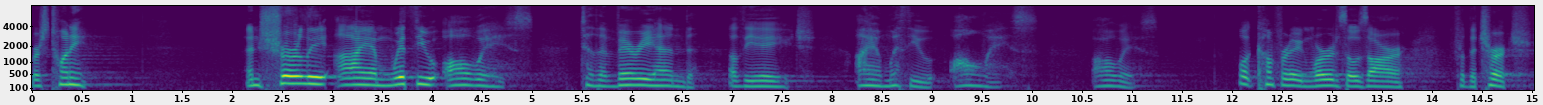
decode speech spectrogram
verse 20. And surely I am with you always to the very end of the age. I am with you always, always. What comforting words those are for the church.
